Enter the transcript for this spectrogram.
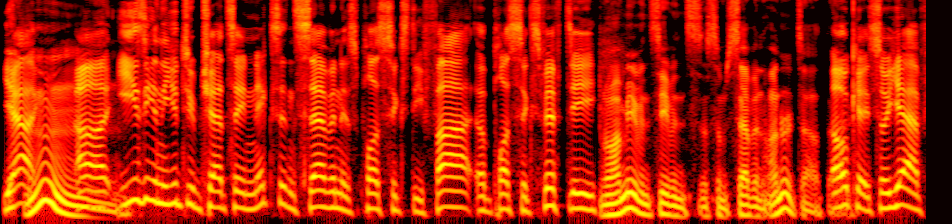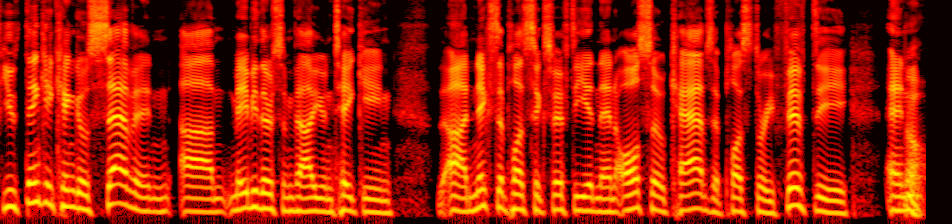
Yeah, Mm. Uh, easy in the YouTube chat saying Knicks in seven is plus sixty five, uh, plus six fifty. well, I'm even seeing some 700s out there. Okay, so yeah, if you think it can go seven, um, maybe there's some value in taking uh, Knicks at plus six fifty, and then also Cavs at plus three fifty, and Oh.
